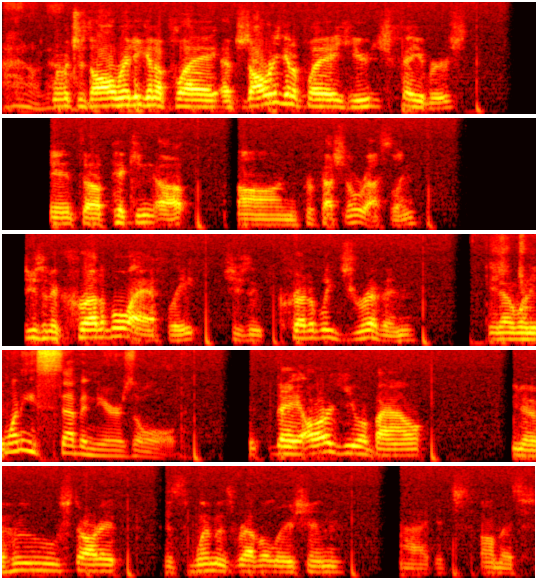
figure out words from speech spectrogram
I don't know. which is already going to play. Which is already going to play huge favors into picking up on professional wrestling. She's an incredible athlete. She's incredibly driven. You know, when he, 27 years old. they argue about, you know, who started this women's revolution. Uh, it's almost,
